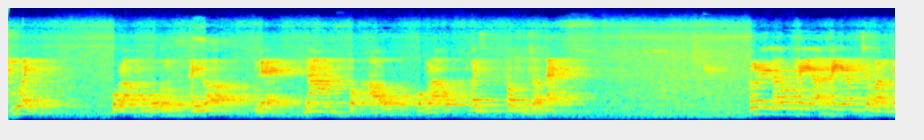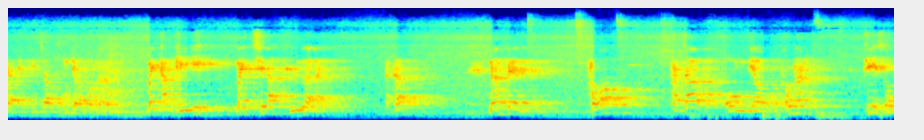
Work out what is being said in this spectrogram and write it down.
ช่วยพวกเราทุกคนให้รอดและนามพวกเขาพวกเราไปเข้าสู่สวรรค์ได้ก็เลยเราพยายามพยายามจะวางใจที่เจ้าองค์เดียวเท่านั้นไม่ทำผีไม่เชื่อถืออะไรนะครับ นั่นเป็นเพราะพระเจ้าองค์เดียวเท่านั้นที่ทรง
